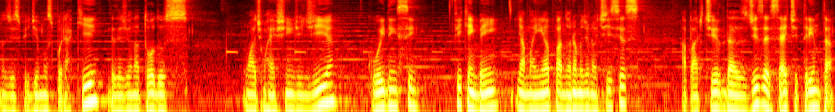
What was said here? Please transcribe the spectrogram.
Nos despedimos por aqui, desejando a todos um ótimo restinho de dia. Cuidem-se, fiquem bem e amanhã Panorama de Notícias a partir das 17h30.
